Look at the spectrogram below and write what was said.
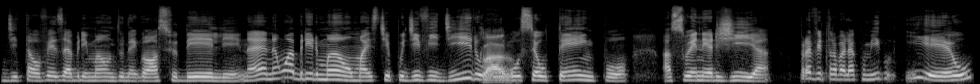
de talvez abrir mão do negócio dele, né? Não abrir mão, mas tipo dividir claro. o, o, seu tempo, a sua energia para vir trabalhar comigo e eu,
